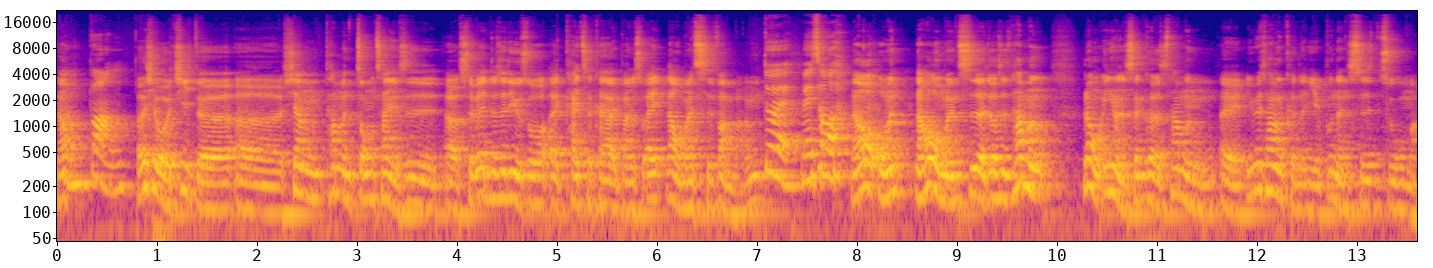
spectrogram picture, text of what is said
然后很棒。而且我记得，呃，像他们中餐也是，呃，随便就是，例如说，哎，开车开到一半，说，哎，那我们来吃饭吧。对，没错。然后我们，然后我们吃的就是他们让我印象很深刻的是他们，哎，因为他们可能也不能吃猪嘛，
